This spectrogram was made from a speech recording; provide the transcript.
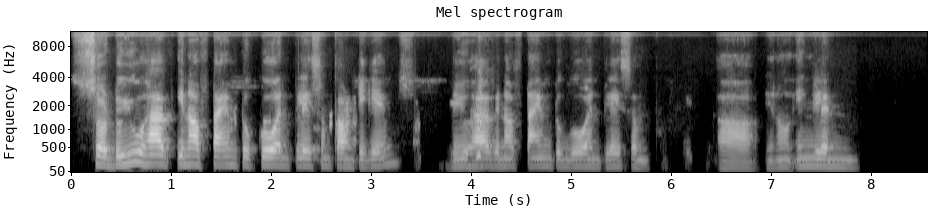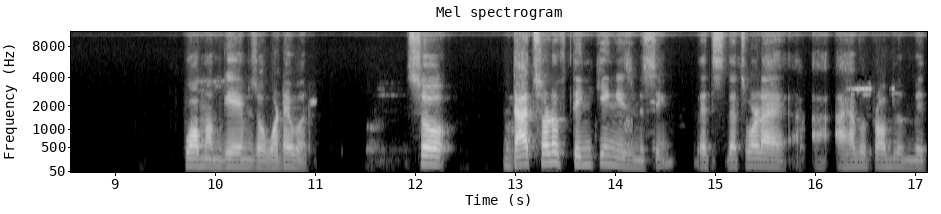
So, do you have enough time to go and play some county games? Do you have enough time to go and play some uh, you know England warm-up games or whatever. So that sort of thinking is missing. That's that's what I I have a problem with.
